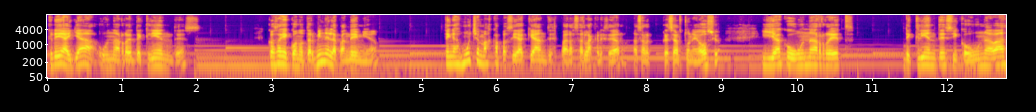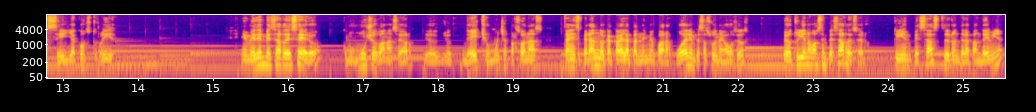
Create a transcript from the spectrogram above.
crea ya una red de clientes, cosa que cuando termine la pandemia tengas mucha más capacidad que antes para hacerla crecer, hacer crecer tu negocio y ya con una red de clientes y con una base ya construida. En vez de empezar de cero, como muchos van a hacer, de hecho muchas personas están esperando que acabe la pandemia para poder empezar sus negocios, pero tú ya no vas a empezar de cero. Tú ya empezaste durante la pandemia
